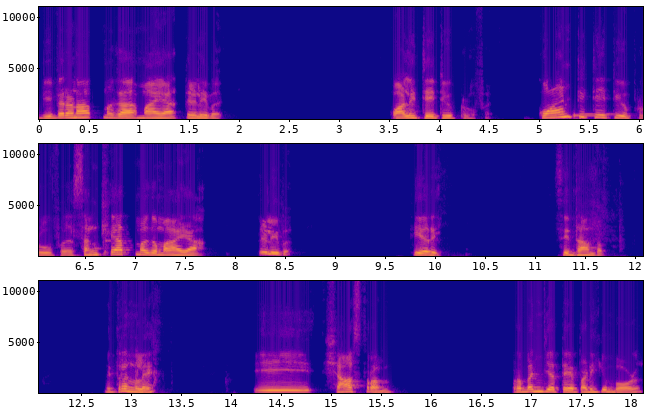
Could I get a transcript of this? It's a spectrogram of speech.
വിവരണാത്മകമായ തെളിവ്. ക്വാളിറ്റേറ്റീവ് പ്രൂഫ് ക്വാണ്ടിറ്റേറ്റീവ് പ്രൂഫ് സംഖ്യാത്മകമായ തെളിവ്. തിയറി സിദ്ധാന്തം. മിത്രങ്ങളെ ഈ ശാസ്ത്രം പ്രപഞ്ചത്തെ പഠിക്കുമ്പോൾ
